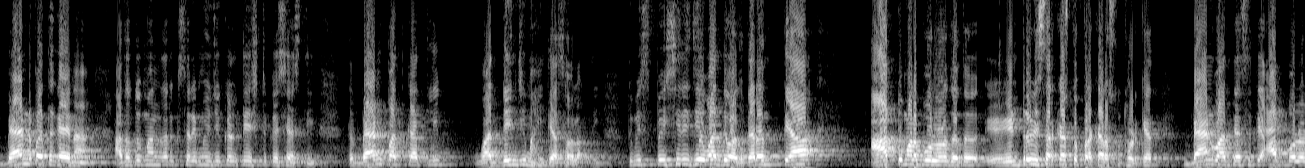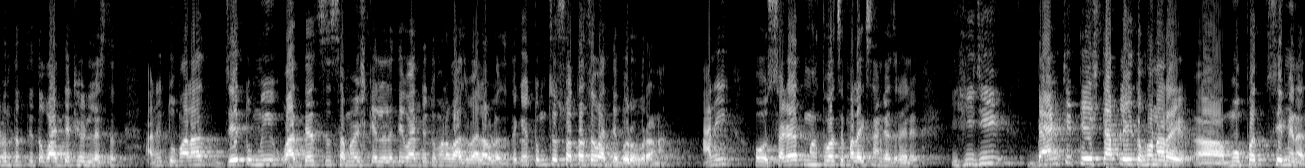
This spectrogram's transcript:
बँड पथक आहे ना आता तुम्ही म्हणणार सर म्युझिकल टेस्ट कशी असती? तर बँड पथकातली वाद्यांची माहिती असावी लागते. तुम्ही स्पेशली जे वाद्य वाजव कारण त्या आत तुम्हाला बोलवलं जातं. इंटरव्ह्यू सारखाच तो प्रकार असतो थोडक्यात. बँड वाद्य असतं ते आत बोलवल्यानंतर तिथं वाद्य ठेवलेले असतात. आणि तुम्हाला जे तुम्ही वाद्याचं समावेश केलेलं ते वाद्य तुम्हाला वाजवायला लावलं जातं. किंवा तुमचं स्वतःचं वाद्य बरोबर आणा. आणि हो सगळ्यात महत्त्वाचं मला एक सांगायचं राहिलं की ही जी बँडची टेस्ट आपल्या इथं होणार आहे मोफत सेमिनार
